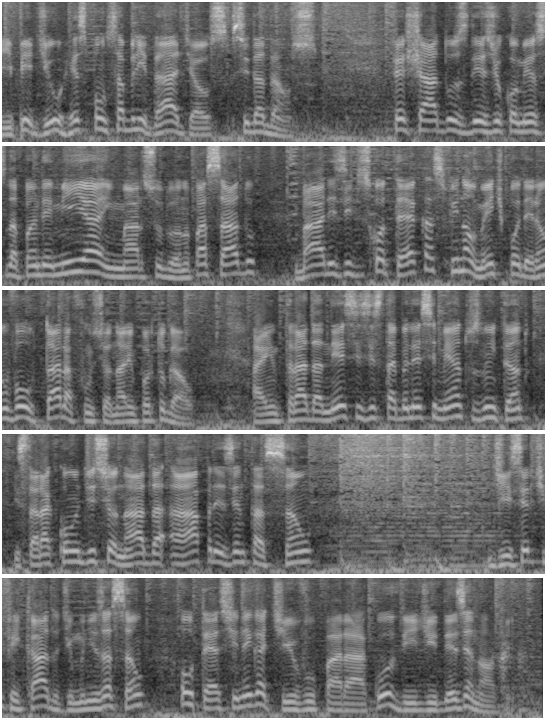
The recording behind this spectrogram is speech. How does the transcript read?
e pediu responsabilidade aos cidadãos. Fechados desde o começo da pandemia, em março do ano passado, bares e discotecas finalmente poderão voltar a funcionar em Portugal. A entrada nesses estabelecimentos, no entanto, estará condicionada à apresentação de certificado de imunização ou teste negativo para a Covid-19.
